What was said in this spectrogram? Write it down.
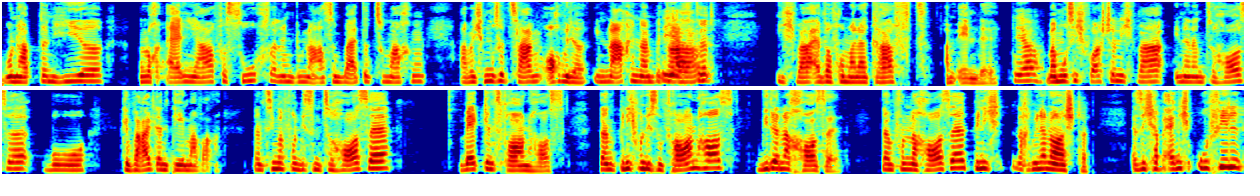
Und habe dann hier noch ein Jahr versucht, an einem Gymnasium weiterzumachen. Aber ich muss jetzt sagen, auch wieder im Nachhinein betrachtet, ich war einfach von meiner Kraft am Ende. Ja. Man muss sich vorstellen, ich war in einem Zuhause, wo Gewalt ein Thema war. Dann sind wir von diesem Zuhause weg ins Frauenhaus. Dann bin ich von diesem Frauenhaus wieder nach Hause. Dann von nach Hause bin ich nach Wiener Neustadt. Also ich habe eigentlich urviel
